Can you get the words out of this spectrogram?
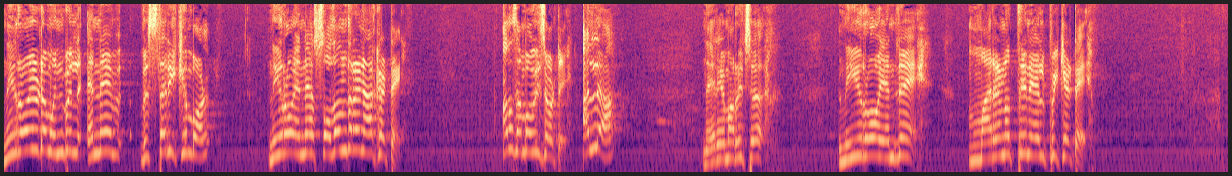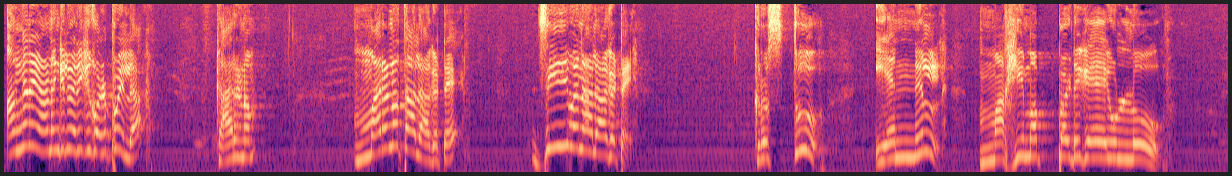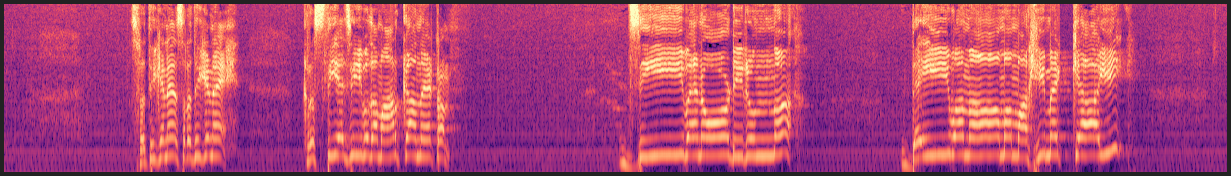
നീറോയുടെ മുൻപിൽ എന്നെ വിസ്തരിക്കുമ്പോൾ നീറോ എന്നെ സ്വതന്ത്രനാക്കട്ടെ. അത് സംഭവിച്ചോട്ടെ. അല്ല നേരെ മറിച്ച് നീറോ എന്നെ മരണത്തിനേൽപ്പിക്കട്ടെ അങ്ങനെയാണെങ്കിലും എനിക്ക് കുഴപ്പമില്ല. കാരണം മരണത്താലാകട്ടെ ജീവനാലാകട്ടെ. ക്രിസ്തു എന്നിൽ മഹിമപ്പെടുകയുള്ളൂ. ശ്രദ്ധിക്കണേ ശ്രദ്ധിക്കണേ. ക്രിസ്തീയ ജീവിതം ആർക്കാ നേട്ടം? ജീവനോടിരുന്ന് ദൈവനാമ മഹിമയ്ക്കായി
